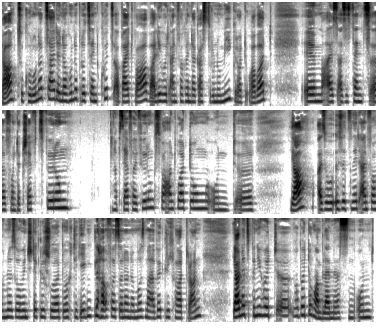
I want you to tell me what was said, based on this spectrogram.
ja, zur Corona-Zeit in der 100% Kurzarbeit war, weil ich halt einfach in der Gastronomie gerade arbeite, ähm, als Assistenz äh, von der Geschäftsführung. Ich habe sehr viel Führungsverantwortung und äh, ja, also ist jetzt nicht einfach nur so mit Steckelschuhe durch die Gegend laufen, sondern da muss man auch wirklich hart dran. Ja, und jetzt bin ich halt, äh, habe halt daheim bleiben müssen und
